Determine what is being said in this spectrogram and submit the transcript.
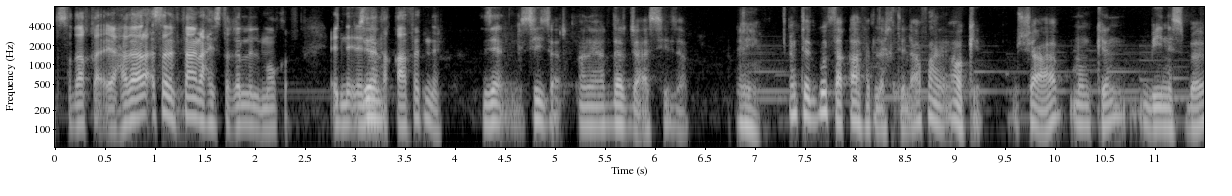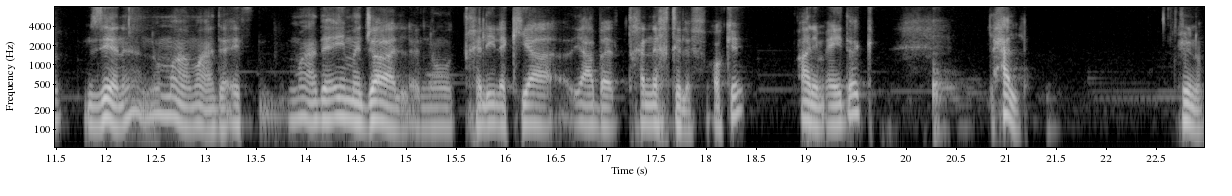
صداقة. يعني هذا راسا الثاني راح يستغل الموقف. عندنا زين. ثقافتنا. زين سيزر. أنا اريد أرجع على سيزر. اي أنت تقول ثقافة الاختلاف يعني okay. الشعب ممكن بنسبة زينة إنه ما ما عدا اي ما عدا أي مجال إنه تخلي لك يا يابا خلينا نختلف أوكي؟ أنا مأيدك. الحل. شنو؟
